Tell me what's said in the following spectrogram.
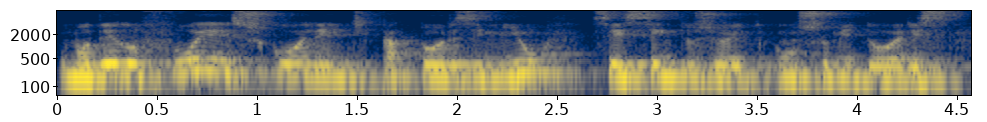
O modelo foi a escolha de 14.608 consumidores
